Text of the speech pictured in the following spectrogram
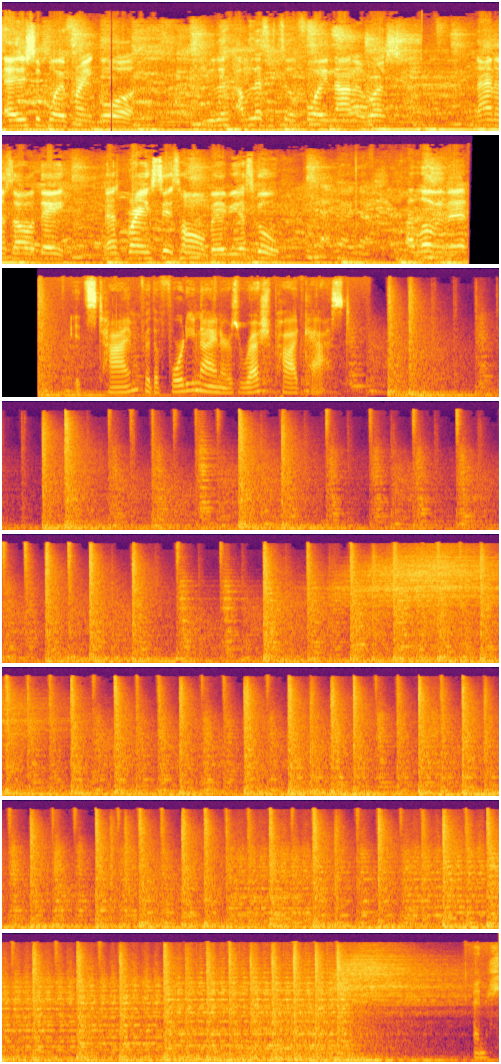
Hey, this your boy Frank Gore. You li- I'm listening to 49er Rush. Niners all day. Let's bring six home, baby. Let's go. I love it, man. It's time for the 49ers Rush Podcast.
